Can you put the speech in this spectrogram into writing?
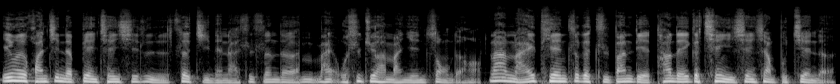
因为环境的变迁，其实这几年来是真的蛮，我是觉得还蛮严重的哈。那哪一天这个紫斑蝶它的一个迁移现象不见了，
